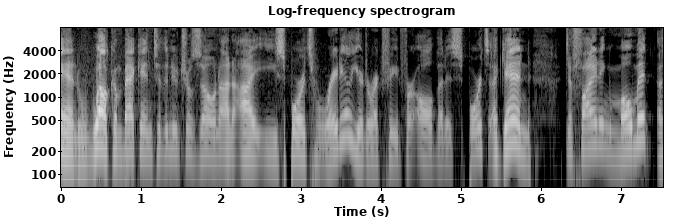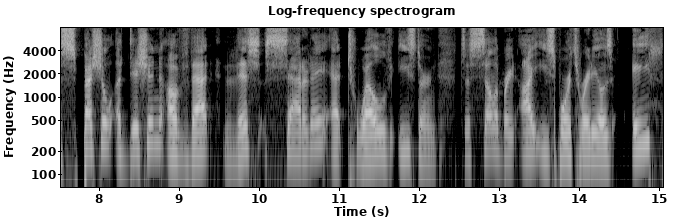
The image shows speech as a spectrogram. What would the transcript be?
And welcome back into the neutral zone on IE Sports Radio, your direct feed for all that is sports. Again, defining moment, a special edition of that this Saturday at 12 Eastern to celebrate IE Sports Radio's eighth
